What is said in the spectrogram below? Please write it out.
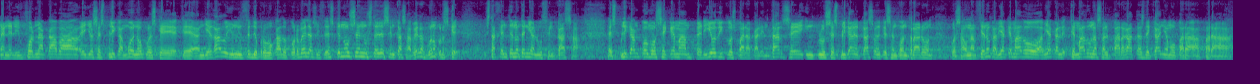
en el informe acaba, ellos explican, bueno, pues que, han llegado y un incendio provocado por velas y dicen, es que no usen ustedes en casa velas. Bueno, pero es que esta gente no tenía luz en casa. Explican cómo se queman periódicos para calentarse, incluso explican el caso en el que se encontraron pues, a un anciano que había quemado, había quemado unas alpargatas de cáñamo para, para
